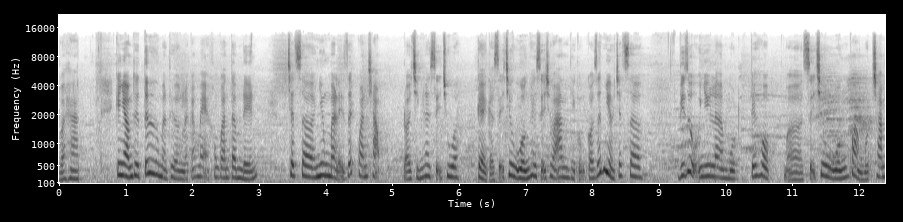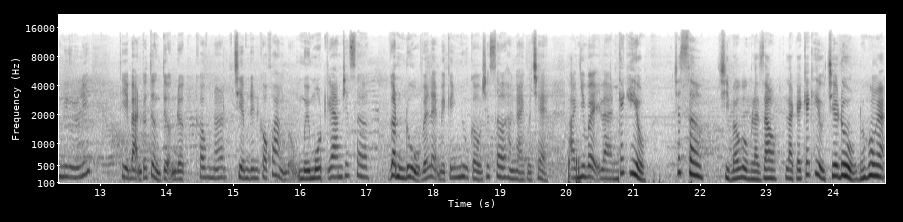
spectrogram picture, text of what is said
và hạt. Cái nhóm thứ tư mà thường là các mẹ không quan tâm đến, chất xơ nhưng mà lại rất quan trọng đó chính là sữa chua kể cả sữa chua uống hay sữa chua ăn thì cũng có rất nhiều chất xơ. Ví dụ như là một cái hộp uh, sữa chua uống khoảng 100 ml thì bạn có tưởng tượng được không nó chiếm đến có khoảng độ 11 gram chất xơ gần đủ với lại mấy cái nhu cầu chất xơ hàng ngày của trẻ. À, như vậy là cách hiểu chất xơ chỉ bao gồm là rau là cái cách hiểu chưa đủ đúng không ạ?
